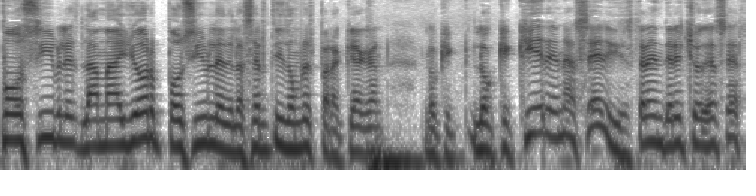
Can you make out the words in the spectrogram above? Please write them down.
posibles, la mayor posible de las certidumbres para que hagan lo que, lo que quieren hacer y están en derecho de hacer.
